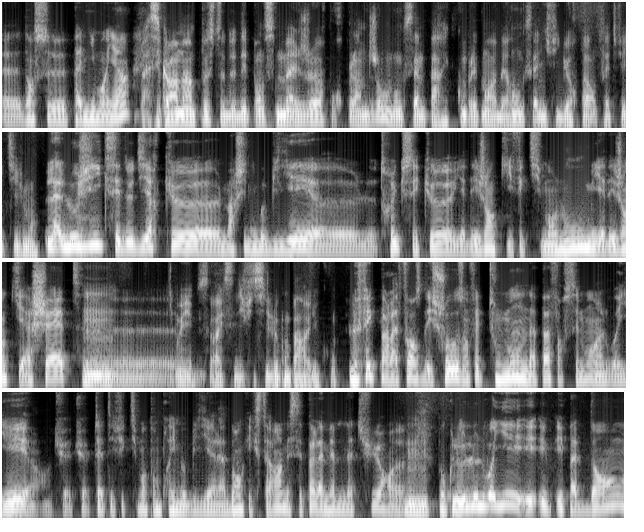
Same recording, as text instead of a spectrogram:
euh, dans ce panier moyen. Bah, c'est quand même un poste de dépense majeur pour plein de gens, donc ça me paraît complètement aberrant que ça n'y figure pas en fait effectivement. La logique, c'est de dire que le marché de l'immobilier, le truc, c'est que il y a des gens qui effectivement louent, mais il y a des gens qui achètent. Mmh. oui, c'est vrai que c'est difficile de comparer du coup. Le fait que par la force des choses, en fait, tout le monde n'a pas forcément un loyer. Alors tu as, tu as peut-être effectivement ton prêt immobilier à la banque, etc. Mais c'est pas la même nature. Mmh. Donc le, loyer est, est, pas dedans.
